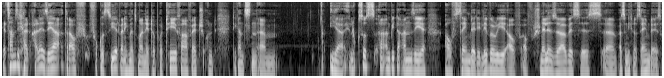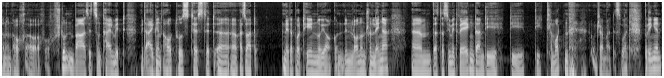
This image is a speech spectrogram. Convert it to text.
Jetzt haben sich halt alle sehr darauf fokussiert, wenn ich mir jetzt mal Net-a-Porter, Farfetch und die ganzen ähm, ihr Luxusanbieter ansehe, auf Same-Day-Delivery, auf, auf schnelle Services, äh, also nicht nur Same-Day, sondern auch, auch auf Stundenbasis, zum Teil mit, mit eigenen Autos testet, äh, also hat Net-a-Porter in New York und in London schon länger, ähm, dass, dass sie mit Wägen dann die, die, die Klamotten, unscheinbares Wort, bringen.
